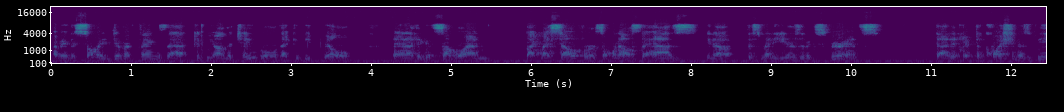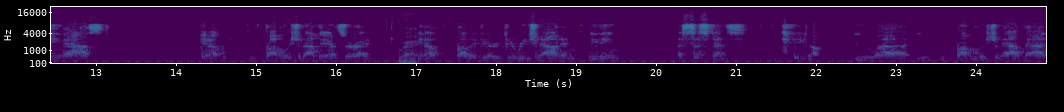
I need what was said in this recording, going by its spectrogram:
I mean, there's so many different things that could be on the table that could be built, and I think it's someone like myself or someone else that has you know this many years of experience that if the question is being asked, you know, you probably should have the answer, right? right You know, probably if you're if you're reaching out and needing assistance, you know, you uh, you, you probably should have that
